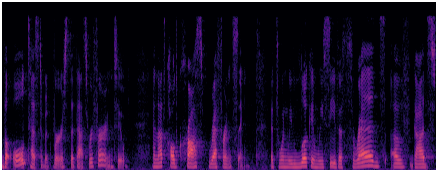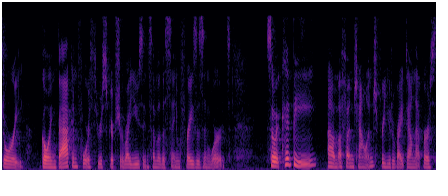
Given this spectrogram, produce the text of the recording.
the Old Testament verse that that's referring to. And that's called cross referencing. It's when we look and we see the threads of God's story going back and forth through Scripture by using some of the same phrases and words. So it could be um, a fun challenge for you to write down that verse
